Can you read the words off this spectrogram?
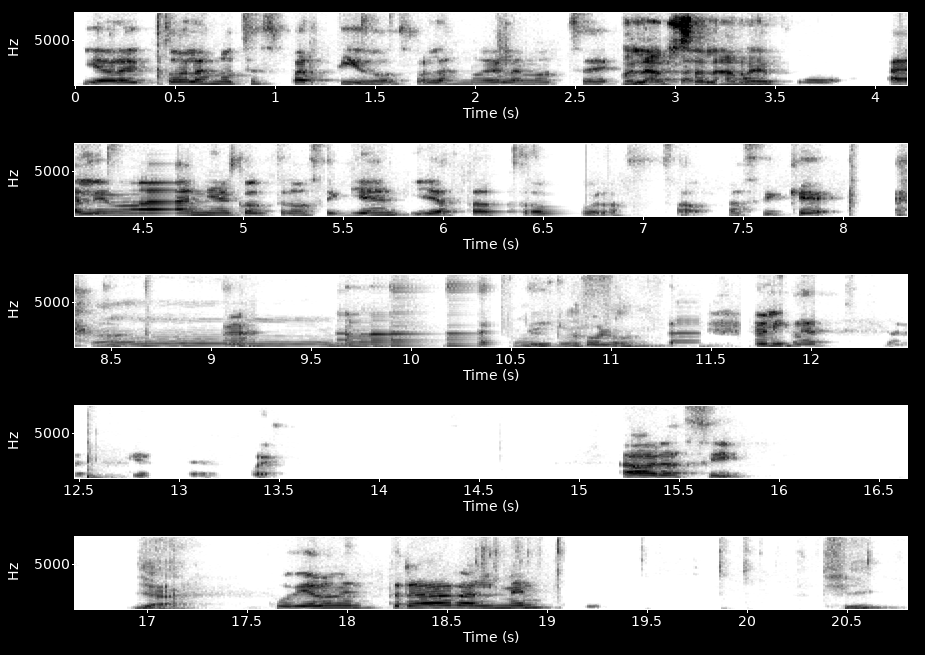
y ahora hay todas las noches partidos, son las nueve de la noche. Colapsa la red. Alemania contra no sé quién y ya está todo colapsado. Así que. Ah, con razón. Ahora sí. Ya. ¿Pudieron entrar al mente? Sí.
